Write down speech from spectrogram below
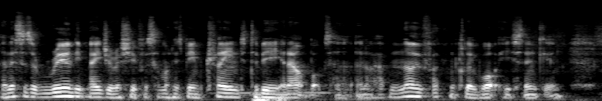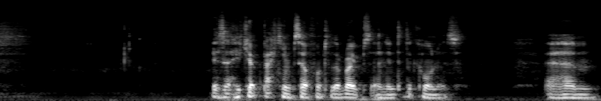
and this is a really major issue for someone who's been trained to be an outboxer, and I have no fucking clue what he's thinking, is that he kept backing himself onto the ropes and into the corners. Um,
